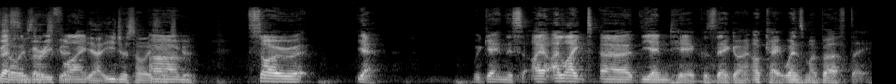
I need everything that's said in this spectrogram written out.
dressed always very looks good. fly. Yeah, Edris always looks Um, good. So, yeah, we're getting this. I, I liked uh, the end here because they're going, okay, when's my birthday?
